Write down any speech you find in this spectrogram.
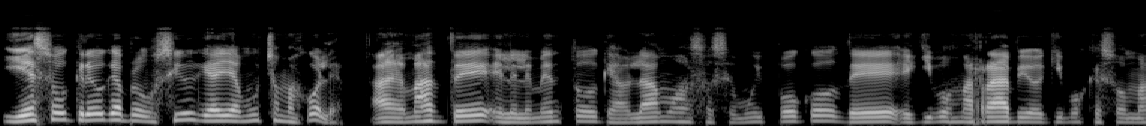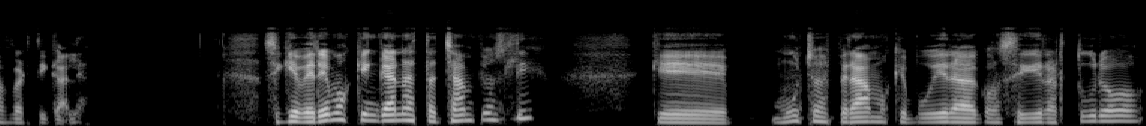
y eso creo que ha producido que haya muchos más goles, además del elemento que hablábamos hace muy poco de equipos más rápidos, equipos que son más verticales. Así que veremos quién gana esta Champions League, que muchos esperábamos que pudiera conseguir Arturo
